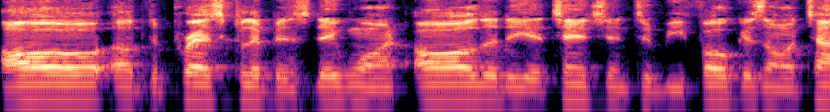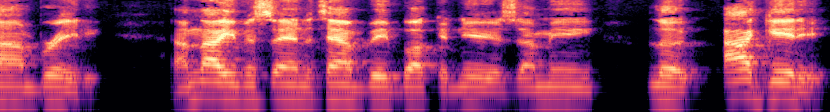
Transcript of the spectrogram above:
all of the press clippings, they want all of the attention to be focused on Tom Brady. I'm not even saying the Tampa Bay Buccaneers. I mean, look, I get it.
